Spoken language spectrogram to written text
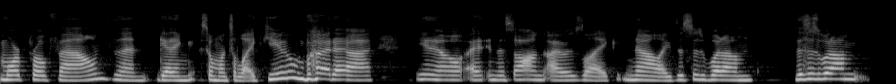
more profound than getting someone to like you. But uh you know in the song i was like no like this is what i'm this is what i'm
